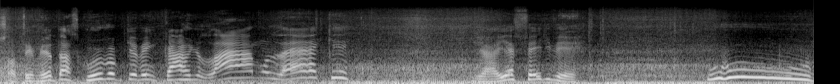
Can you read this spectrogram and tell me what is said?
Só tem medo das curvas porque vem carro de lá, moleque. E aí é feio de ver. Uhul!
